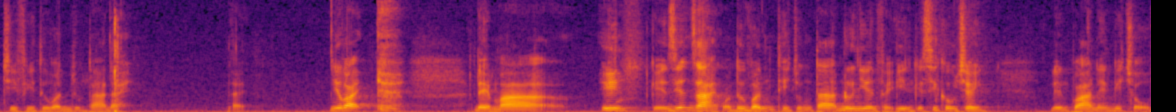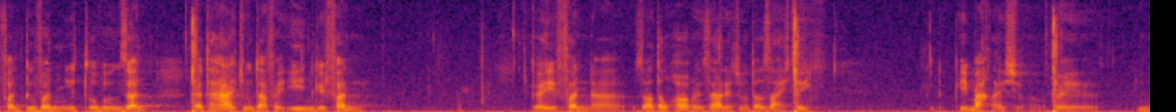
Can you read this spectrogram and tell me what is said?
chi phí tư vấn chúng ta ở đây. Đấy như vậy để mà in cái diễn giải của tư vấn thì chúng ta đương nhiên phải in cái sách công trình liên quan đến cái chỗ phần tư vấn như tôi vừa hướng dẫn. Cái thứ hai chúng ta phải in cái phần cái phần uh, giá tổng hợp này ra để chúng ta giải trình cái bảng này về uh,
